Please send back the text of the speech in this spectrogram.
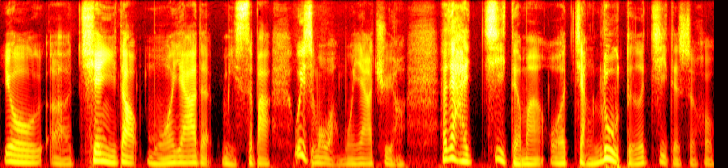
又呃迁移到摩押的米斯巴。为什么往摩押去？哈，大家还记得吗？我讲路德记的时候，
